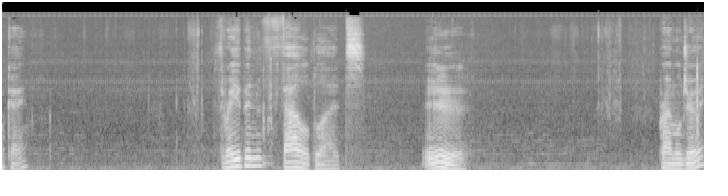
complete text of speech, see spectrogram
okay, Thraben Foulbloods, ew, Primal Druid,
